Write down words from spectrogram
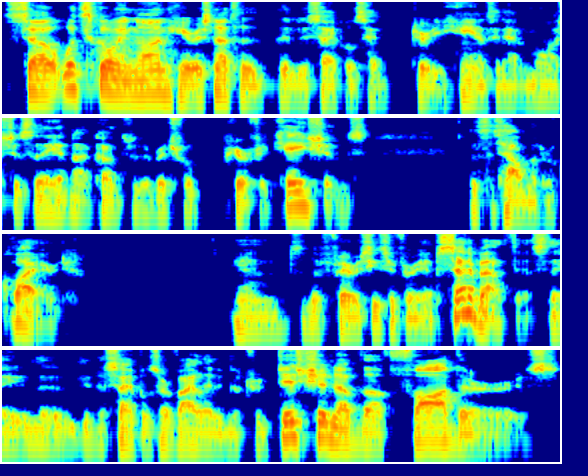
So what's going on here is not that the disciples had dirty hands and hadn't washed, it's they had not gone through the ritual purifications that the Talmud required. And the Pharisees are very upset about this. They, the, the disciples are violating the tradition of the fathers.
